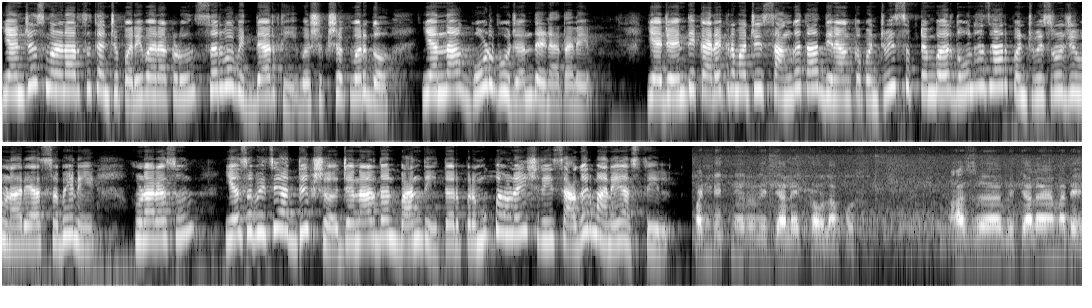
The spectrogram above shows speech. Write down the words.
यांच्या स्मरणार्थ त्यांच्या परिवाराकडून सर्व विद्यार्थी व शिक्षक वर्ग यांना गोड भोजन देण्यात आले. या जयंती कार्यक्रमाची सांगता दिनांक पंचवीस सप्टेंबर दोन हजार पंचवीस रोजी होणाऱ्या सभेने होणार असून या सभेचे अध्यक्ष जनार्दन बांदी तर प्रमुख पाहुणे श्री सागर माने असतील. पंडित नेहरू विद्यालय कौलापूर. आज विद्यालयामध्ये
